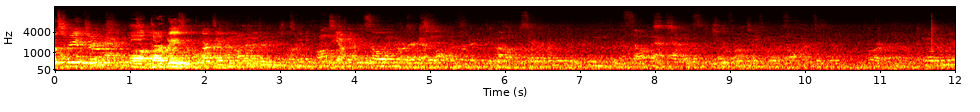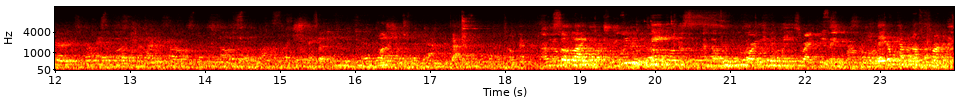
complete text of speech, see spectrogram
What street? Uh, Yeah. So in order to develop So like, we need these, or even these right here, they don't have enough frontage.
